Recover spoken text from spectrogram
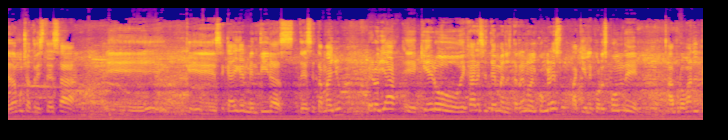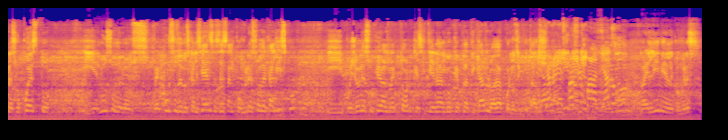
me da mucha tristeza eh, que se caigan mentiras de ese tamaño, pero ya eh, quiero dejar ese tema en el terreno del Congreso, a quien le corresponde aprobar el presupuesto y el uso de los recursos de los jaliscienses es al Congreso de Jalisco, y pues yo le sugiero al rector que si tiene algo que platicar lo haga con los diputados. ¿No hay espacio para diálogo? No hay línea en el Congreso.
